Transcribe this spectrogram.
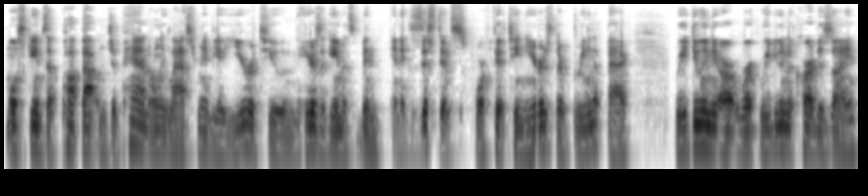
most games that pop out in Japan only last maybe a year or two. And here's a game that's been in existence for 15 years. They're bringing it back, redoing the artwork, redoing the card design,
